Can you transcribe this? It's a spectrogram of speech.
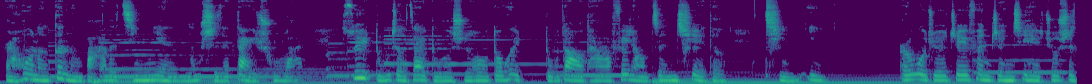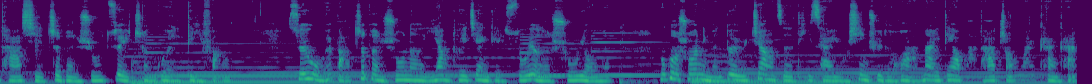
然后呢，更能把他的经验如实的带出来，所以读者在读的时候都会读到他非常真切的情意。而我觉得这一份真切，就是他写这本书最珍贵的地方，所以我会把这本书呢一样推荐给所有的书友们。如果说你们对于这样子的题材有兴趣的话，那一定要把它找来看看。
